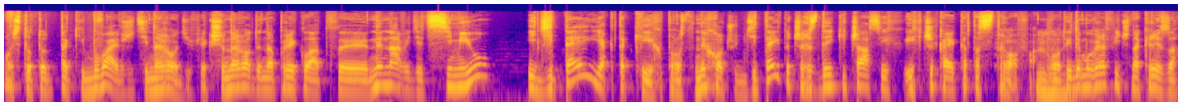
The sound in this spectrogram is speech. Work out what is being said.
Ось то, то так і буває в житті народів. Якщо народи, наприклад, е, ненавидять сім'ю. І дітей, як таких, просто не хочуть дітей, то через деякий час їх їх чекає катастрофа. Mm-hmm. От і демографічна криза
